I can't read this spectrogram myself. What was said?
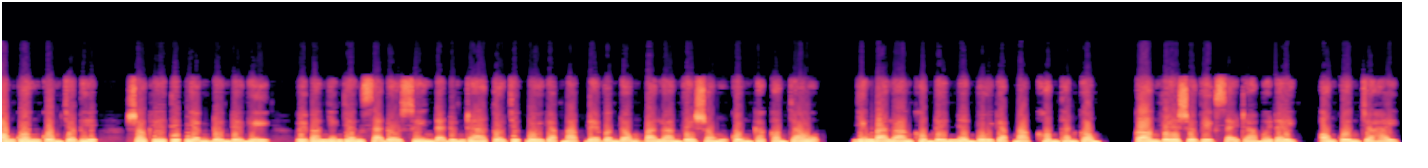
Ông Quân cũng cho biết, sau khi tiếp nhận đơn đề nghị, Ủy ban Nhân dân xã Đỗ Xuyên đã đứng ra tổ chức buổi gặp mặt để vận động bà Loan về sống cùng các con cháu. Nhưng bà Loan không đến nên buổi gặp mặt không thành công. Còn về sự việc xảy ra mới đây, ông Quân cho hay,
